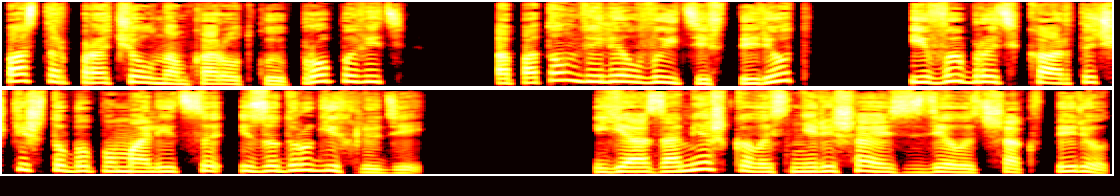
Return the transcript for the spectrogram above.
Пастор прочел нам короткую проповедь, а потом велел выйти вперед и выбрать карточки, чтобы помолиться и за других людей. Я замешкалась, не решаясь сделать шаг вперед,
